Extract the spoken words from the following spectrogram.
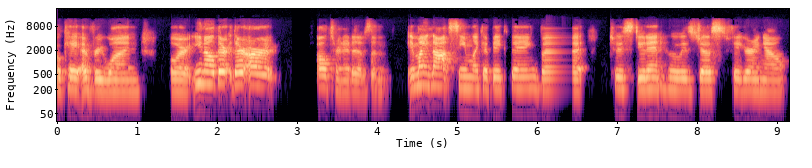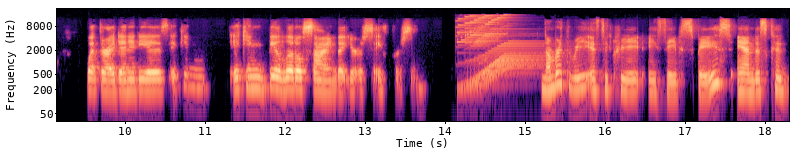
okay everyone or you know there there are alternatives and it might not seem like a big thing but to a student who is just figuring out what their identity is it can it can be a little sign that you're a safe person. Number 3 is to create a safe space and this could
